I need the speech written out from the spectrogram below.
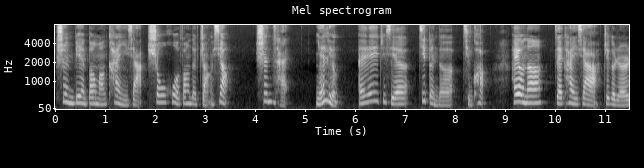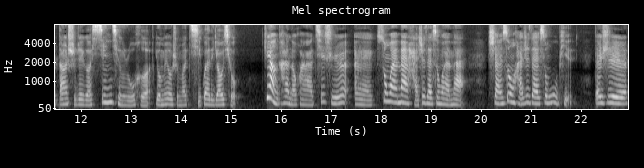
顺便帮忙看一下收货方的长相、身材、年龄，哎，这些基本的情况。还有呢，再看一下这个人当时这个心情如何，有没有什么奇怪的要求。这样看的话，其实，哎，送外卖还是在送外卖。闪送还是在送物品，但是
